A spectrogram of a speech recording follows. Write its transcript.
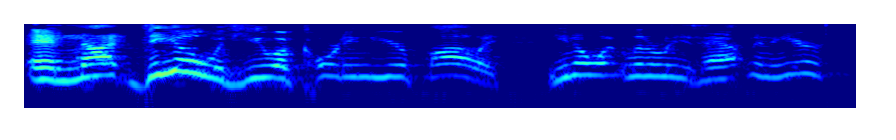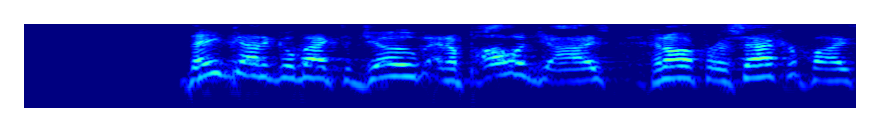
and not deal with you according to your folly. You know what literally is happening here? They've got to go back to Job and apologize and offer a sacrifice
